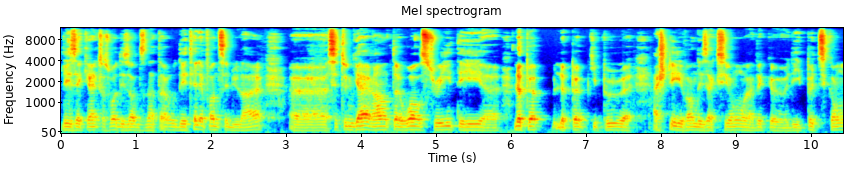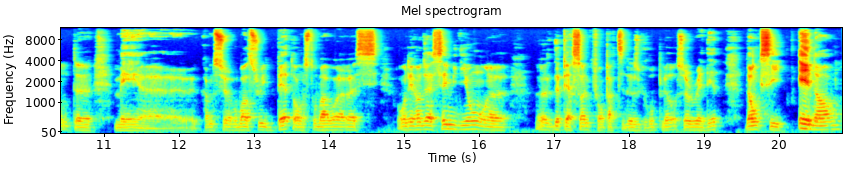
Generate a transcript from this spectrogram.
les écrans, que ce soit des ordinateurs ou des téléphones cellulaires. Euh, c'est une guerre entre Wall Street et le peuple, le peuple qui peut acheter et vendre des actions avec des petits comptes, mais comme sur Wall Street Bet, on se trouve à avoir on est rendu à 5 millions euh, de personnes qui font partie de ce groupe-là sur Reddit. Donc, c'est énorme.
